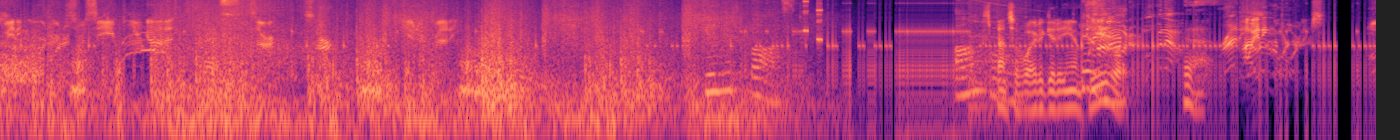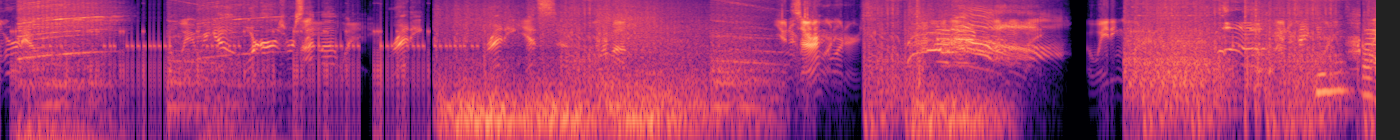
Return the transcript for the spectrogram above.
Waiting orders received. You got it. Nice. Sir. Sir. Unit ready. Unit lost. On Expensive way to get an EMP. Building. but Moving out. Yeah. Sir? Awaiting orders. Unit lost.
